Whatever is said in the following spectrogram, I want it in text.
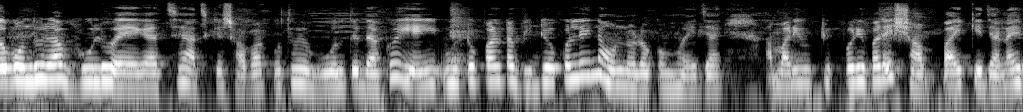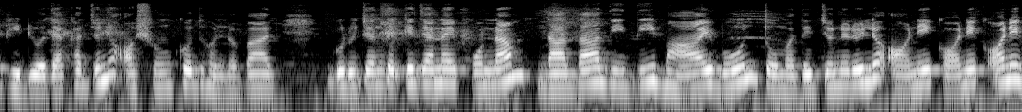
তো বন্ধুরা ভুল হয়ে গেছে। আজকে সবার প্রথমে বলতে দেখো, এই উল্টোপাল্টা ভিডিও করলেই না অন্যরকম হয়ে যায়। আমার ইউটিউব পরিবারে সবাইকে জানাই ভিডিও দেখার জন্য অসংখ্য ধন্যবাদ। গুরুজনদেরকে জানাই প্রণাম। দাদা, দিদি, ভাই, বোন, তোমাদের জন্য রইল অনেক অনেক অনেক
